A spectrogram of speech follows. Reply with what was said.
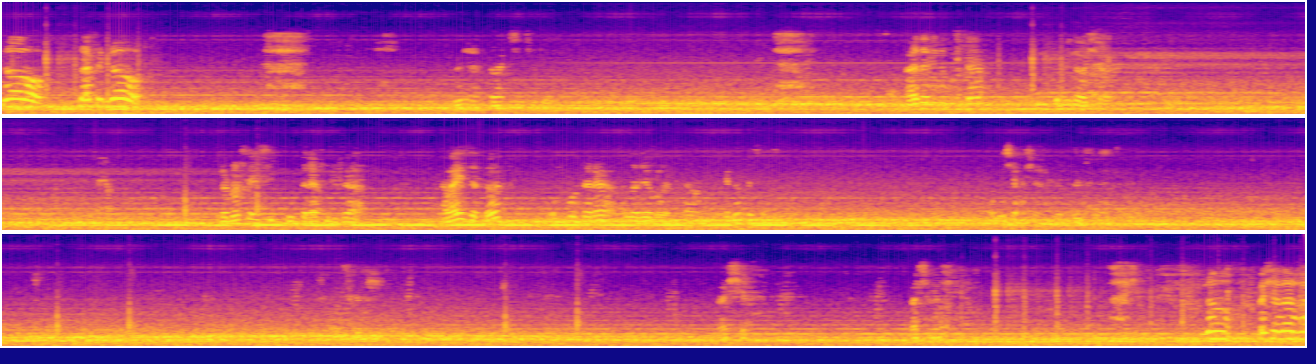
No, Rapid ah, no. Voy a estar. Ahora tengo que buscar un camino allá. Pero no sé si apuntará a Fijada. ¿A de Thor? ¿O apuntará a la de Porque no te si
